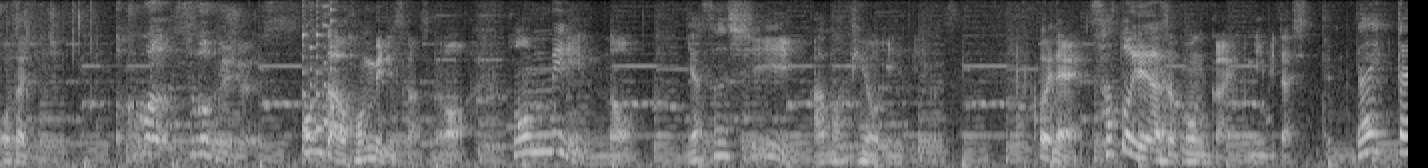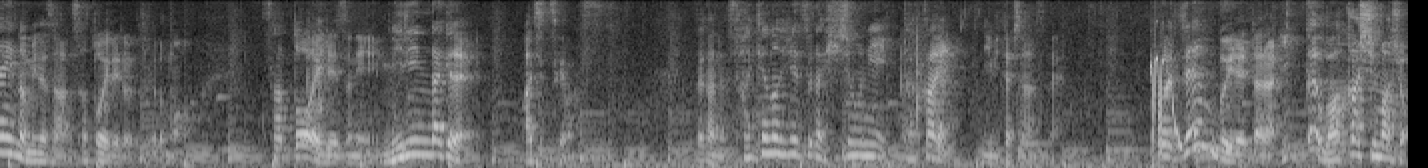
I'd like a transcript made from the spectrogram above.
大さじ1ここすごく重要です。今回は本みりん使うんですけど本みりんの優しい甘みを入れていきます。これね砂糖入れたんですよ今回の煮浸しって。大体の皆さん砂糖入れるんですけども砂糖は入れずにみりんだけで味付けますだからね酒の比率が非常に高い煮浸しなんですね。これ全部入れたら一回沸かしましょ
